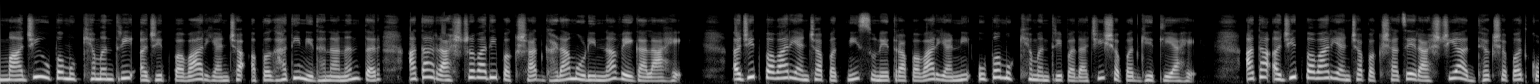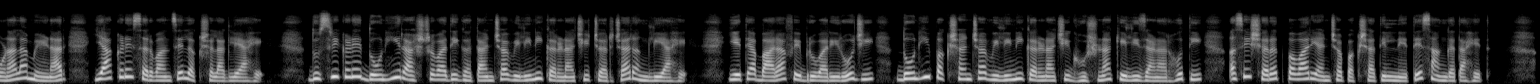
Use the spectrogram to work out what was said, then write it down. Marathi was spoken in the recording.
माजी उपमुख्यमंत्री अजित पवार यांच्या अपघाती निधनानंतर आता राष्ट्रवादी पक्षात घडामोडींना वेग आला आहे. अजित पवार यांच्या पत्नी सुनेत्रा पवार यांनी उपमुख्यमंत्रीपदाची शपथ घेतली आहे. आता अजित पवार यांच्या पक्षाचे राष्ट्रीय अध्यक्षपद कोणाला मिळणार याकडे सर्वांचे लक्ष लागले आहे. दुसरीकडे दोन्ही राष्ट्रवादी गटांच्या विलिनीकरणाची चर्चा रंगली आहे. येत्या बारा फेब्रुवारी रोजी दोन्ही पक्षांच्या विलिनीकरणाची घोषणा केली जाणार होती असे शरद पवार यांच्या पक्षातील नेते सांगत आहेत.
